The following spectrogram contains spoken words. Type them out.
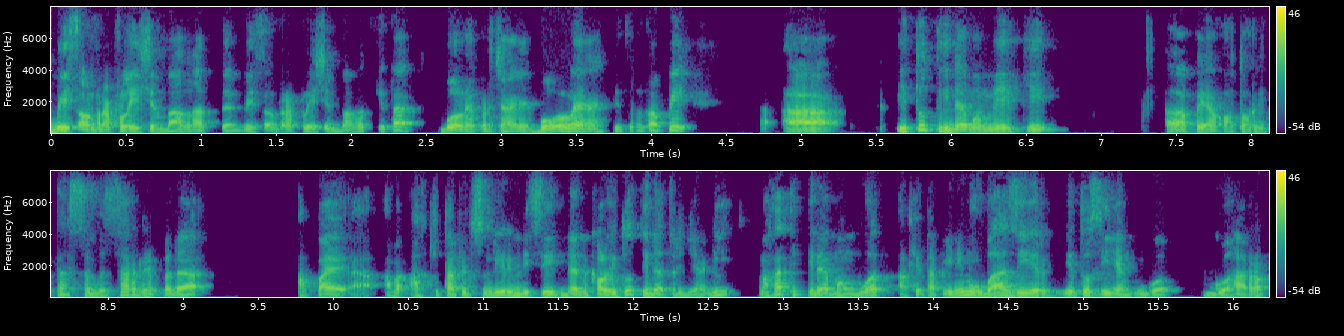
based on revelation banget dan based on revelation banget kita boleh percaya, boleh gitu. Tapi uh, itu tidak memiliki apa ya otoritas sebesar daripada apa ya, apa Alkitab itu sendiri di sini dan kalau itu tidak terjadi maka tidak membuat Alkitab ini mubazir itu sih yang gua gua harap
